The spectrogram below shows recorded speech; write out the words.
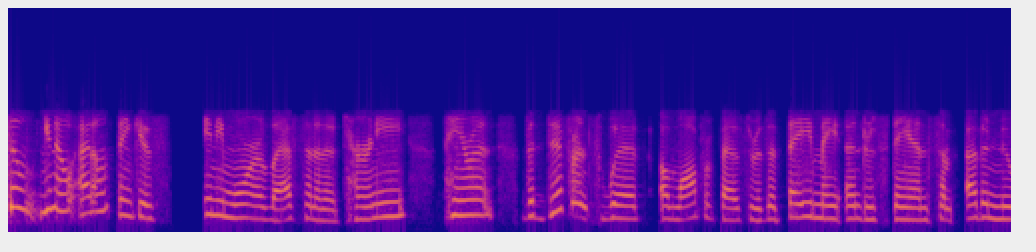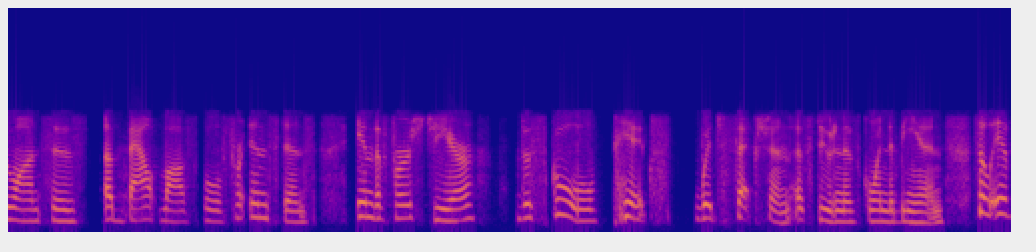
So, you know, I don't think it's any more or less than an attorney parent, the difference with a law professor is that they may understand some other nuances about law school. For instance, in the first year, the school picks which section a student is going to be in. So if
